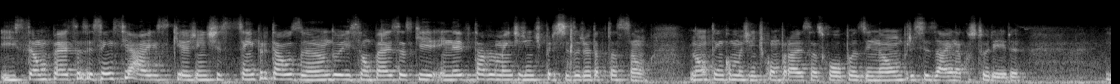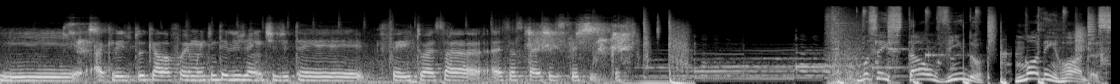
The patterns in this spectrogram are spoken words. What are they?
e são peças essenciais que a gente sempre está usando e são peças que inevitavelmente a gente precisa de adaptação. Não tem como a gente comprar essas roupas e não precisar ir na costureira. E acredito que ela foi muito inteligente de ter feito essa, essas peças específicas. Você está ouvindo Moda em Rodas.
